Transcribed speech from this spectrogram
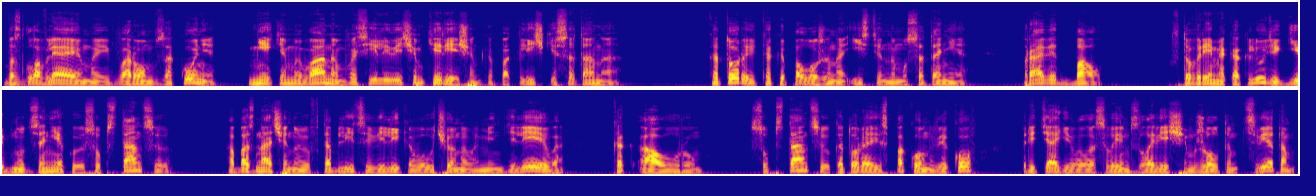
возглавляемой вором в законе неким Иваном Васильевичем Терещенко по кличке Сатана, который, как и положено истинному сатане, правит бал, в то время как люди гибнут за некую субстанцию, обозначенную в таблице великого ученого Менделеева как аурум, субстанцию, которая испокон веков притягивала своим зловещим желтым цветом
